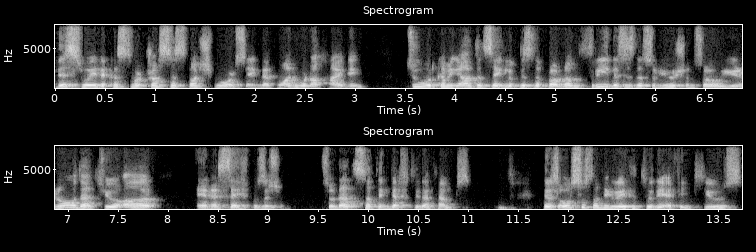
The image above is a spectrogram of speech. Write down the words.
this way the customer trusts us much more, saying that one, we're not hiding, two, we're coming out and saying, look, this is the problem, three, this is the solution. So you know that you are in a safe position. So that's something definitely that helps. There's also something related to the FAQs.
